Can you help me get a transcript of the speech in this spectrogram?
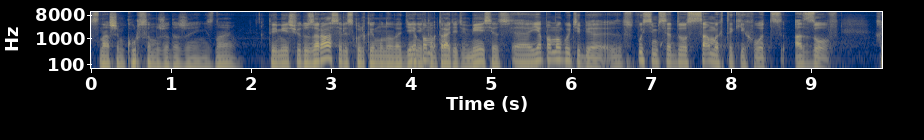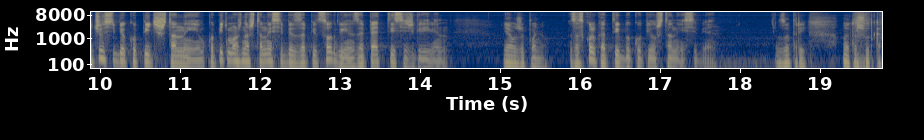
С нашим курсом уже даже не знаю. Ты имеешь в виду за раз или сколько ему надо денег пом- там, тратить в месяц? Э, Я помогу тебе. Спустимся до самых таких вот азов. Хочу себе купить штаны. Купить можно штаны себе за 500 гривен, за 5000 гривен. Я уже понял. За сколько ты бы купил штаны себе? За три. Ну, это шутка.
